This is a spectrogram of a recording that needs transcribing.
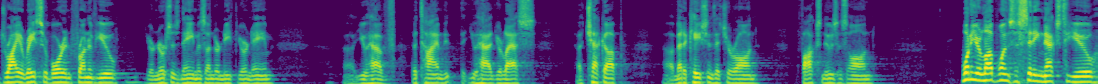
dry eraser board in front of you. Your nurse's name is underneath your name. Uh, you have the time that you had your last checkup, medications that you're on. Fox News is on. One of your loved ones is sitting next to you.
